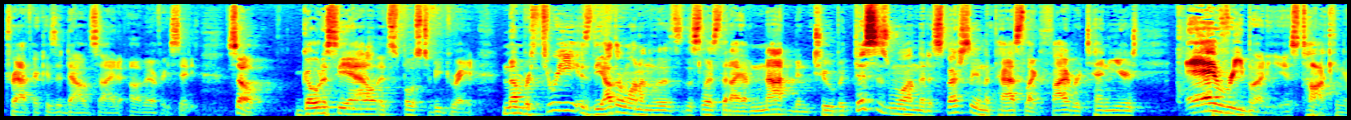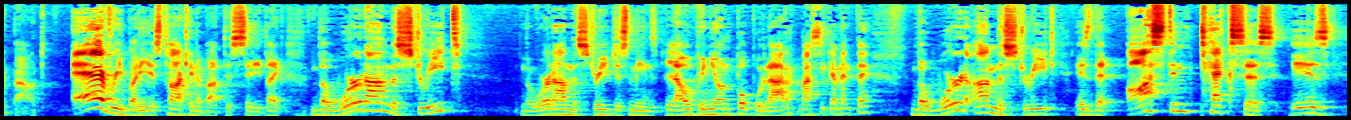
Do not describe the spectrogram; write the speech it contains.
traffic is a downside of every city. So, Go to Seattle. It's supposed to be great. Number three is the other one on this, this list that I have not been to, but this is one that, especially in the past like five or ten years, everybody is talking about. Everybody is talking about this city. Like the word on the street, the word on the street just means la opinión popular, básicamente. The word on the street is that Austin, Texas is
